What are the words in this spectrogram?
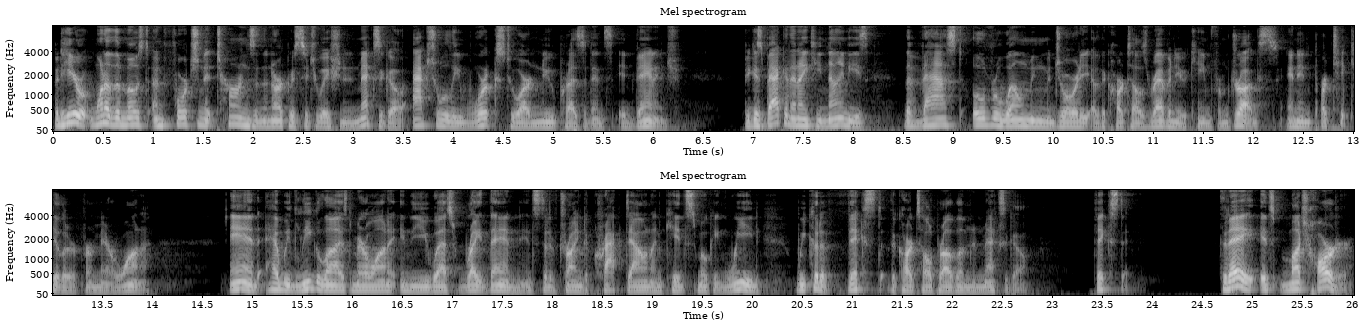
But here, one of the most unfortunate turns in the narco situation in Mexico actually works to our new president's advantage. Because back in the 1990s, the vast, overwhelming majority of the cartel's revenue came from drugs, and in particular from marijuana. And had we legalized marijuana in the US right then, instead of trying to crack down on kids smoking weed, we could have fixed the cartel problem in Mexico. Fixed it. Today, it's much harder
